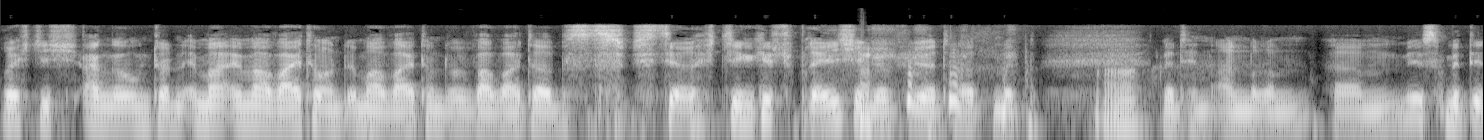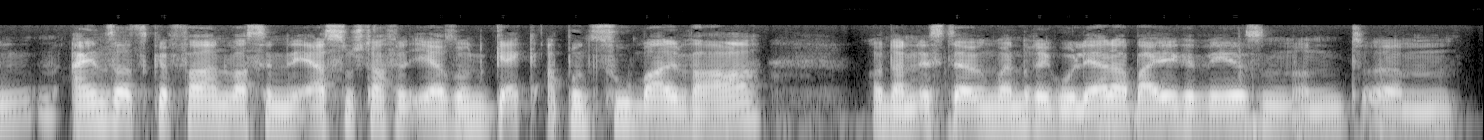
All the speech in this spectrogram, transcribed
richtig ange und dann immer, immer weiter und immer weiter und immer weiter, bis, bis der richtige Gespräche geführt hat mit, Ja. mit den anderen. Ähm, ist mit in Einsatz gefahren, was in den ersten Staffeln eher so ein Gag ab und zu mal war. Und dann ist er irgendwann regulär dabei gewesen und ähm, äh,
